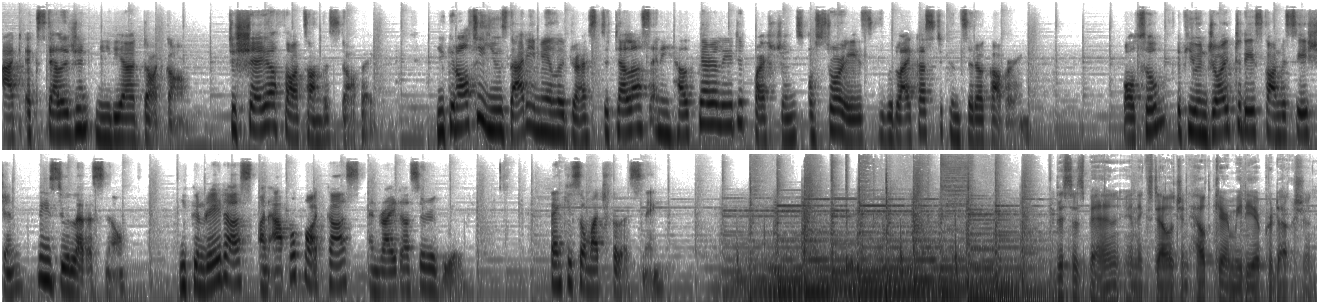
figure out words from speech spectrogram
at xtelligentmedia.com to share your thoughts on this topic. You can also use that email address to tell us any healthcare related questions or stories you would like us to consider covering. Also, if you enjoyed today's conversation, please do let us know. You can rate us on Apple Podcasts and write us a review. Thank you so much for listening. This has been an Xtelligent Healthcare Media production.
